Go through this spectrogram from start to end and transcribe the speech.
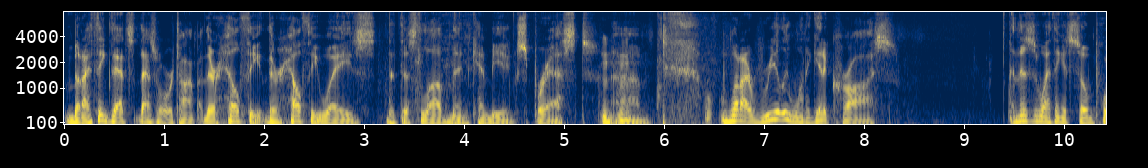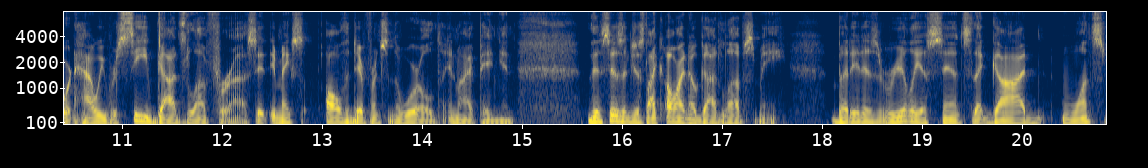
but I think that's that's what we're talking about. They're healthy. They're healthy ways that this love then can be expressed. Um, what I really want to get across and this is why I think it's so important how we receive God's love for us. It, it, makes all the difference in the world, in my opinion. This isn't just like, oh, I know God loves me, but it is really a sense that God wants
